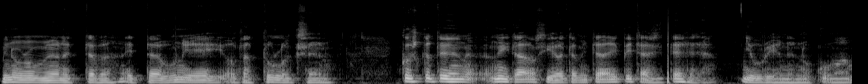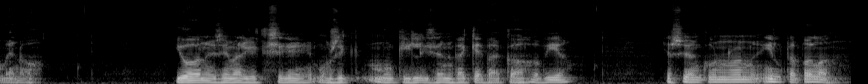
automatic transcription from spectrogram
minun on myönnettävä, että uni ei ota tullakseen, koska teen niitä asioita, mitä ei pitäisi tehdä juuri ennen nukkumaan menoa. Juon esimerkiksi musik- mukillisen väkevää kahvia ja syön kunnon iltapalan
